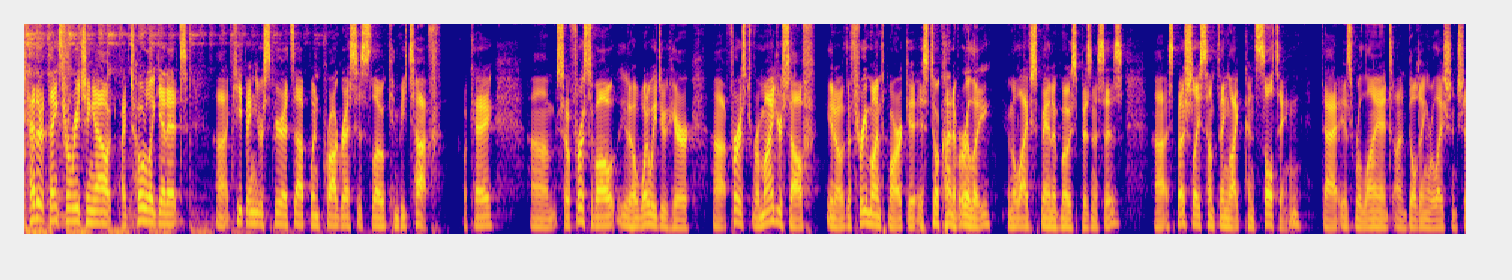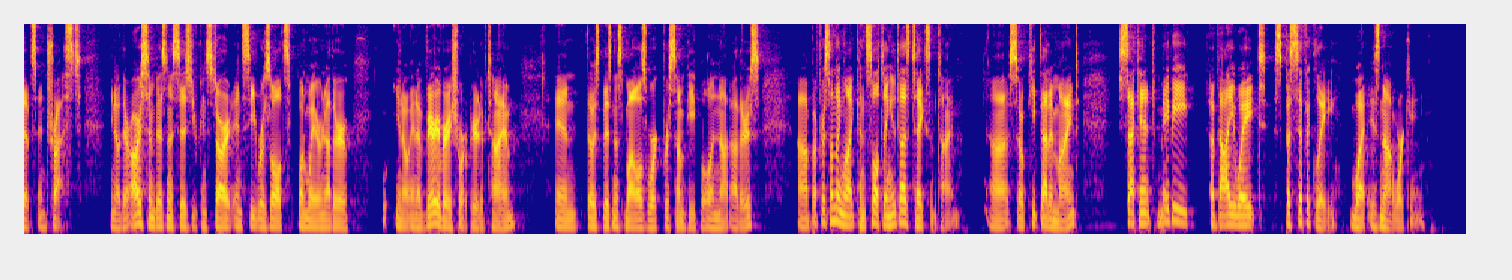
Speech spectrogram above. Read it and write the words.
Heather, thanks for reaching out. I totally get it. Uh, keeping your spirits up when progress is slow can be tough. Okay. Um, so first of all, you know, what do we do here? Uh, first, remind yourself, you know, the three month mark is still kind of early in the lifespan of most businesses, uh, especially something like consulting that is reliant on building relationships and trust. You know, there are some businesses you can start and see results one way or another, you know, in a very very short period of time, and those business models work for some people and not others. Uh, but for something like consulting, it does take some time. Uh, so keep that in mind. Second, maybe evaluate specifically what is not working.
